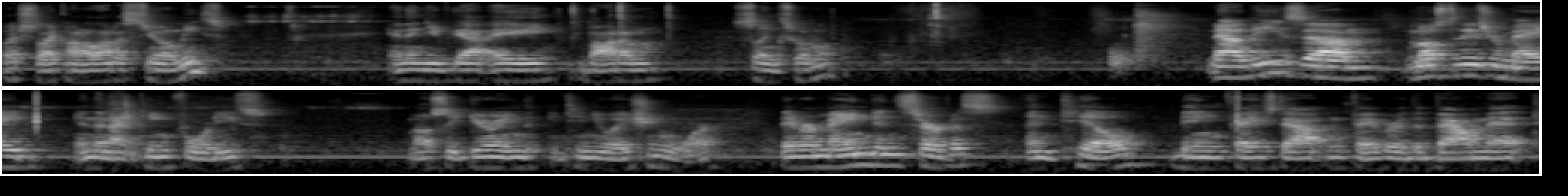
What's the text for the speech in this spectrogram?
much like on a lot of Suomis. And then you've got a bottom sling swivel. Now these, um, most of these were made in the 1940s, mostly during the continuation war. They remained in service until being phased out in favor of the Valmet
